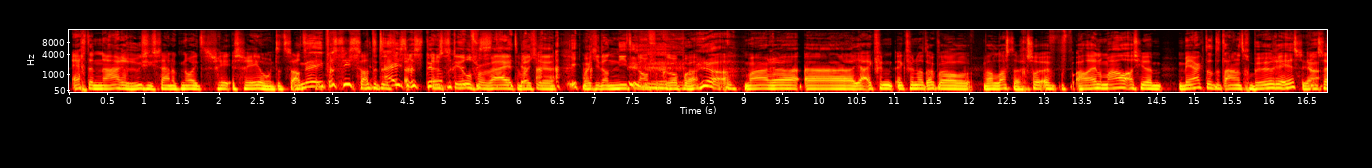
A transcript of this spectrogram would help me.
echte nare ruzies zijn ook nooit schre- schreeuwend. Het is altijd, Nee, precies. Het is altijd een, stilte. een stil verwijt wat je, wat je dan niet kan verkroppen. Ja. Maar eh, eh, ja, ik vind, ik vind dat ook wel, wel lastig. Zo, eh, al helemaal als je merkt dat het aan het gebeuren is. Ja. En ze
